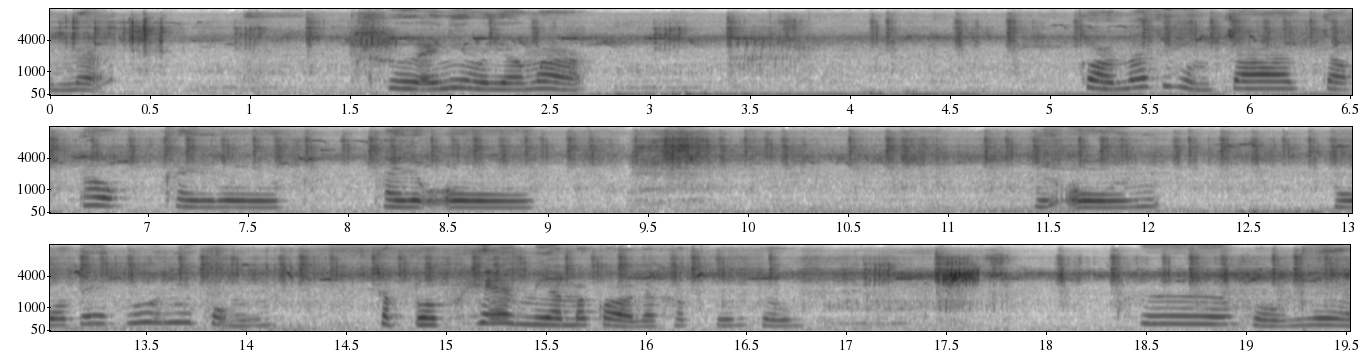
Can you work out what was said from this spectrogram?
ผมเนี่ยคือไอ้นี่มันเยอะมาก ก่อนหน้าที่ผมจะจับเท่าไคโรไคโอลีโอตัวเพศผู้นี่ผมจับตัวเพศเมียมาก่อนนะครับคุณผู้ชมคือผมเนี่ย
